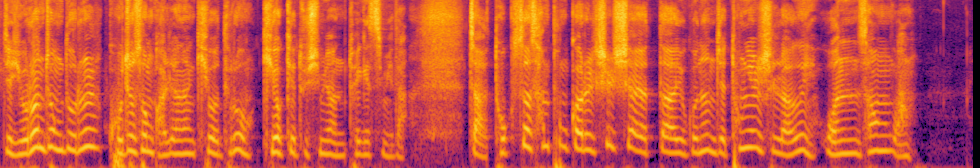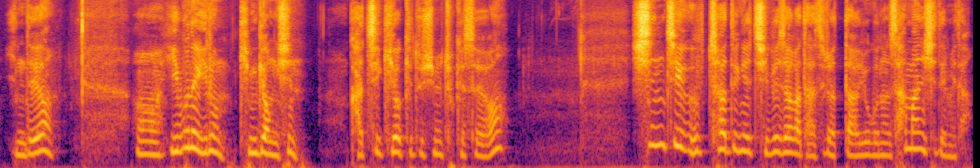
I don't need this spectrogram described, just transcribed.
이제 이런 정도를 고조선 관련한 키워드로 기억해 두시면 되겠습니다. 자, 독서 삼품과를 실시하였다. 요거는 이제 통일신라의 원성왕인데요. 어, 이분의 이름 김경신 같이 기억해 두시면 좋겠어요. 신지 읍차 등의 지배자가 다스렸다. 요거는 사만시대입니다.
